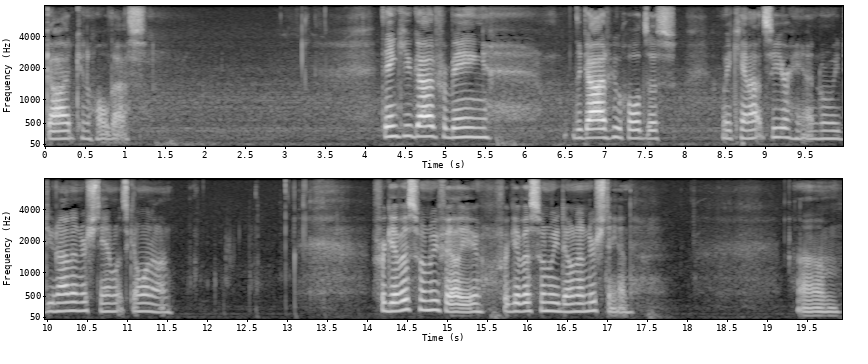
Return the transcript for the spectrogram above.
God can hold us. Thank you, God, for being the God who holds us when we cannot see your hand, when we do not understand what's going on. Forgive us when we fail you. Forgive us when we don't understand. Um,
